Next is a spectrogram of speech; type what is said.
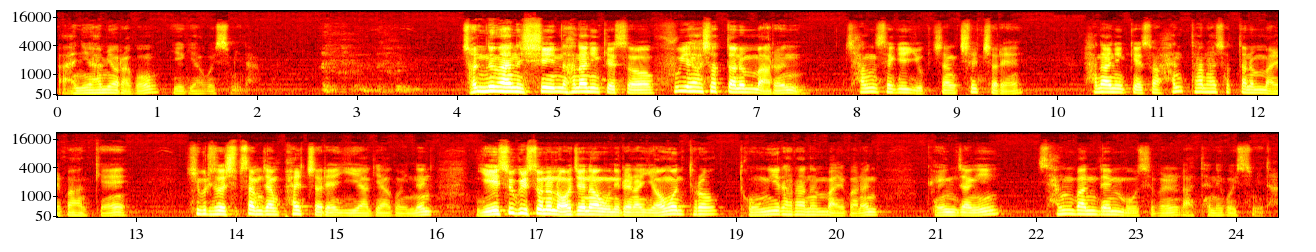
아니하며라고 얘기하고 있습니다. 전능한 신 하나님께서 후회하셨다는 말은 창세기 6장 7절에 하나님께서 한탄하셨다는 말과 함께 히브리서 13장 8절에 이야기하고 있는 예수 그리스도는 어제나 오늘이나 영원토록 동일하라는 말과는 굉장히 상반된 모습을 나타내고 있습니다.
